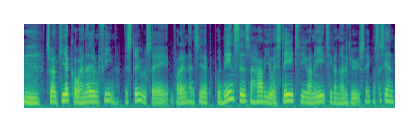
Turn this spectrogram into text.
Mm. Søren Kierkegaard, han havde jo en fin beskrivelse af, hvordan han siger, på den ene side, så har vi jo æstetikeren, etikeren og religiøse. Ikke? Men så siger han,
